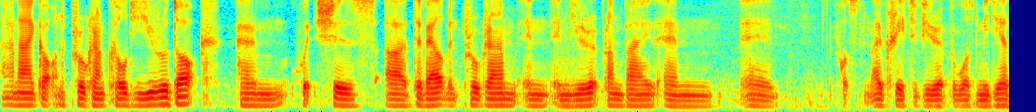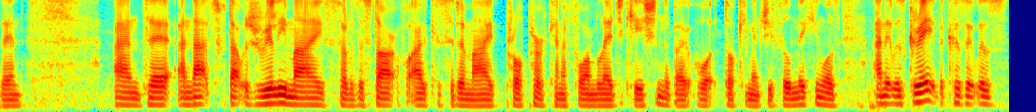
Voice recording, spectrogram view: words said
and I got on a program called Eurodoc, um, which is a development program in in Europe run by um, uh, what's now Creative Europe, but was Media then. And uh, and that's that was really my sort of the start of what I would consider my proper kind of formal education about what documentary filmmaking was, and it was great because it was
